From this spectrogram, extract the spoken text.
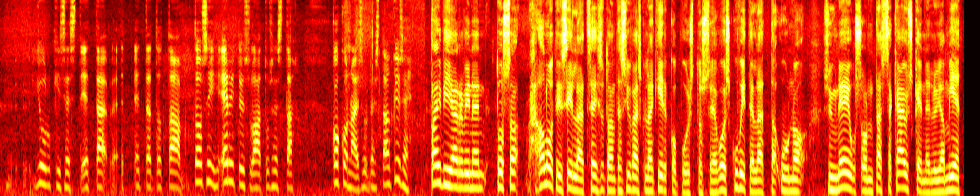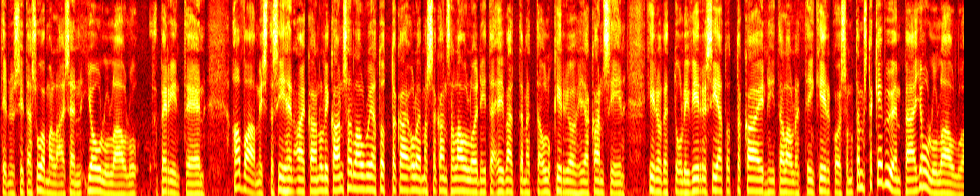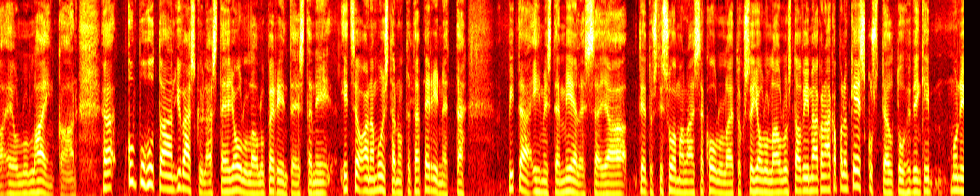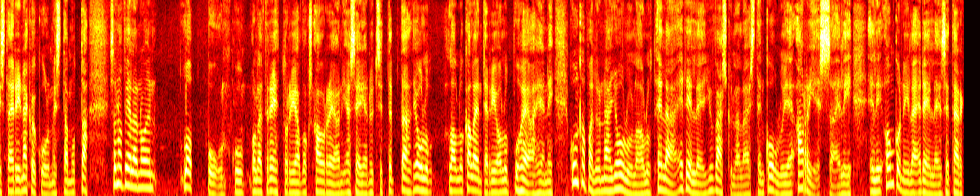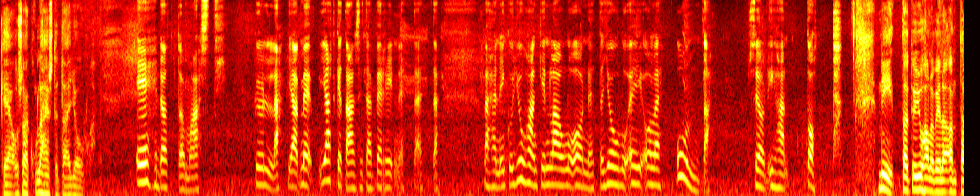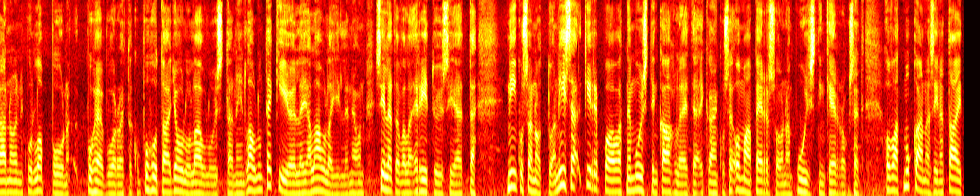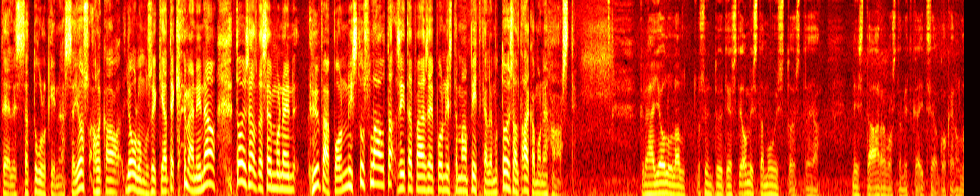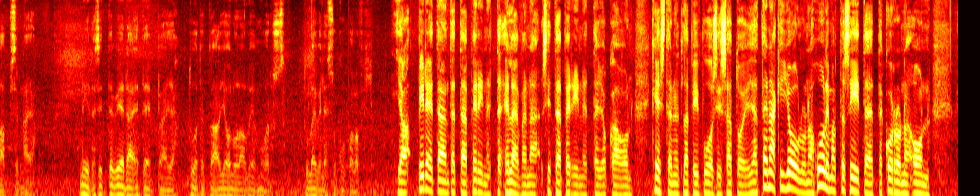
julkisesti, että, että tota, tosi erityislaatuisesta kokonaisuudesta on kyse. Päivi Järvinen, tuossa aloitin sillä, että seisotaan tässä Jyväskylän kirkkopuistossa ja voisi kuvitella, että Uno Synneus on tässä käyskennellyt ja miettinyt sitä suomalaisen joululauluperinteen avaamista. Siihen aikaan oli kansalauluja totta kai olemassa, kansalauloi, niitä ei välttämättä ollut kirjoihin ja kansiin kirjoitettu, oli virsiä totta kai, niitä laulettiin kirkoissa, mutta tämmöistä kevyempää joululaulua ei ollut lainkaan. Kun puhutaan Jyväskylästä ja joululauluperinteestä, niin itse olen aina muistanut tätä perinnettä pitää ihmisten mielessä ja tietysti suomalaisissa koululaitoksissa joululauluista on viime aikoina aika paljon keskusteltu hyvinkin monista eri näkökulmista, mutta sano vielä noin loppuun, kun olet rehtori ja Vox Aurean jäsen ja nyt sitten tämä joululaulukalenteri on ollut puheenaihe, niin kuinka paljon nämä joululaulut elää edelleen Jyväskyläläisten koulujen arjessa? Eli, eli onko niillä edelleen se tärkeä osa, kun lähestytään joulua? Ehdottomasti, kyllä. Ja me jatketaan sitä perinnettä, että vähän niin kuin Juhankin laulu on, että joulu ei ole unta. Se on ihan totta. Niin, täytyy Juhalle vielä antaa noin niin kuin loppuun puheenvuoro, että kun puhutaan joululauluista, niin laulun tekijöille ja laulajille ne on sillä tavalla erityisiä, että niin kuin sanottua, niissä kirpoavat ne muistin kahleet ja ikään kuin se oma persoonan muistin kerrokset ovat mukana siinä taiteellisessa tulkinnassa. Jos alkaa joulumusiikkia tekemään, niin nämä on toisaalta semmoinen hyvä ponnistuslauta, siitä pääsee ponnistamaan pitkälle, mutta toisaalta aika monen haaste. Kyllähän joululaulut syntyy tietysti omista muistoista ja niistä arvosta, mitkä itse on kokenut lapsena. Ja niitä sitten viedään eteenpäin ja tuotetaan joululaulujen muodossa tuleville sukupolville. Ja pidetään tätä perinnettä elävänä, sitä perinnettä, joka on kestänyt läpi vuosisatoja. Ja tänäkin jouluna, huolimatta siitä, että korona on,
